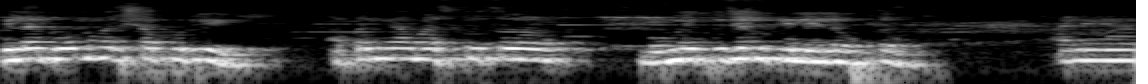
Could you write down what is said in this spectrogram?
गेल्या दोन वर्षापूर्वी आपण या वास्तूचं भूमिपूजन केलेलं होतं. आणि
